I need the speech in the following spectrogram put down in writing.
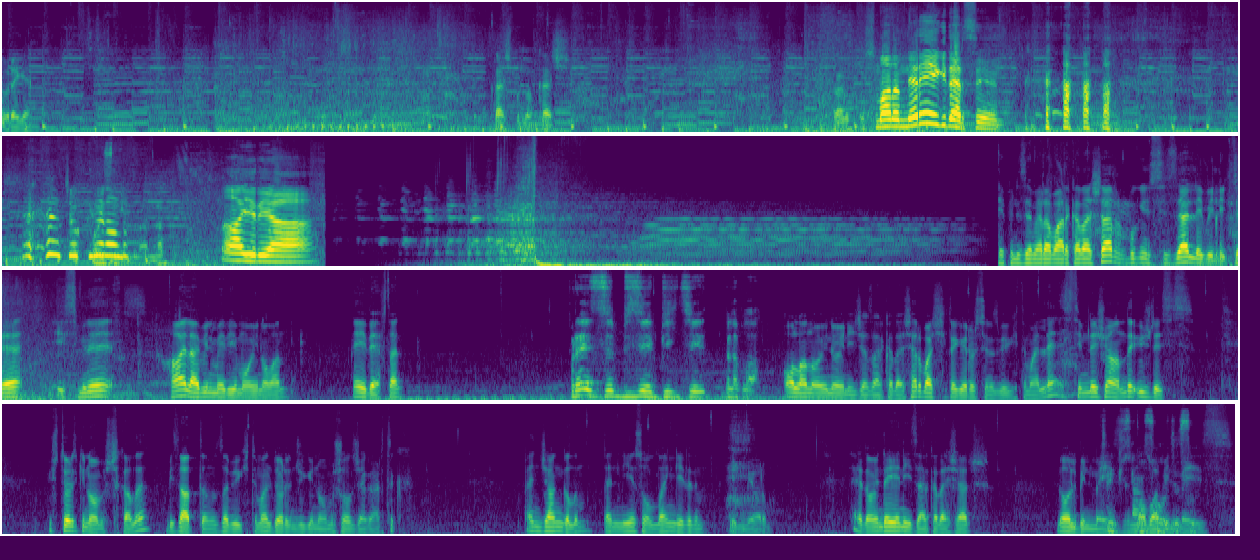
Gel buraya gel. Kaç buradan kaç. Osman'ım nereye gidersin? Çok güzel aldım. Hayır ya. Hepinize merhaba arkadaşlar. Bugün sizlerle birlikte ismini hala bilmediğim oyun olan neydi Eftel? Prez bizi bizi bla bla. Olan oyunu oynayacağız arkadaşlar. Başlıkta görürsünüz büyük ihtimalle. Steam'de şu anda ücretsiz. 3-4 gün olmuş çıkalı. Biz attığımızda büyük ihtimal 4. gün olmuş olacak artık. Ben jungle'ım. Ben niye soldan geldim bilmiyorum. Evet oyunda yeniyiz arkadaşlar. LoL bilmeyiz, Çünkü MOBA bilmeyiz.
